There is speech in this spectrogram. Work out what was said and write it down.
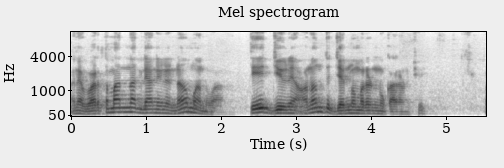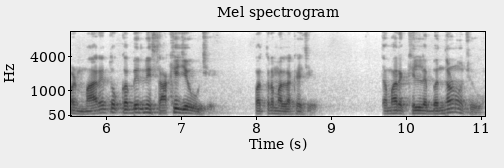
અને વર્તમાનના જ્ઞાનીને ન માનવા, તે જ જીવને અનંત જન્મ મરણનું કારણ છે. પણ મારે તો કબીરની સાખી જેવું છે, પત્રમાં લખે છે, તમારે ખિલ્લે બંધાણો છું.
